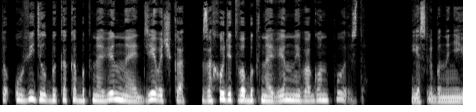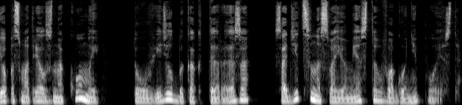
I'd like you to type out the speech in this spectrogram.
то увидел бы, как обыкновенная девочка заходит в обыкновенный вагон поезда. Если бы на нее посмотрел знакомый, то увидел бы, как Тереза садится на свое место в вагоне поезда.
